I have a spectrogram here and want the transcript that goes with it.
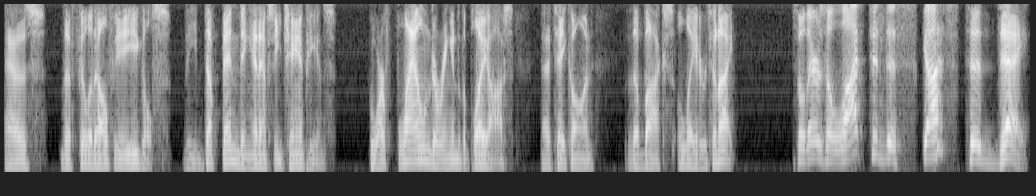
as the Philadelphia Eagles, the defending NFC champions, who are floundering into the playoffs, uh, take on the Bucs later tonight. So there's a lot to discuss today.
